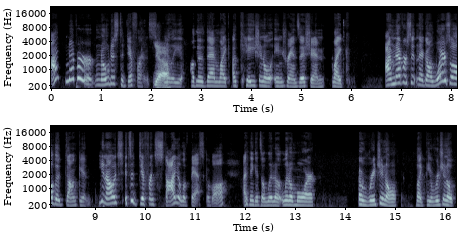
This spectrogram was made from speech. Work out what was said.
I never noticed a difference, Yeah. really, other than like occasional in transition. Like, I'm never sitting there going, "Where's all the dunking?" You know, it's it's a different style of basketball. I think it's a little little more original, like the original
